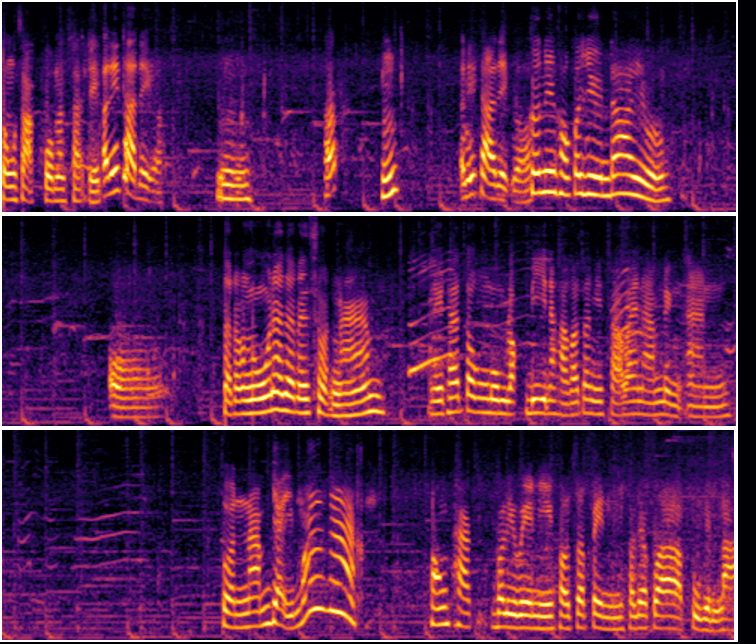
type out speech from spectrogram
ตรงสระโคมมันสระเด็ก อันนี้สายเด็กเหรออืมฮะหึอันนี้สายเด็กเหรอ ก็นี่เขาก็ยืนได้อยู่ อ๋อแต่ตรงนู้นน่าจะเป็นส่วนน้ำอันนี้ถ้าตรงมุมล็อบบี้นะคะ ก็จะมีสระว่ายน้ำหนึ่งอันสวนน้ำใหญ่มาก ห้องพักบริเวณนี้เขาจะเป็นเขาเรียกว่าพูเวลลา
